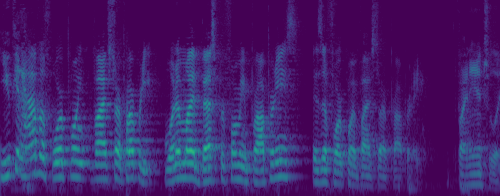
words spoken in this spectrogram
You can have a 4.5 star property. One of my best performing properties is a 4.5 star property. Financially.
